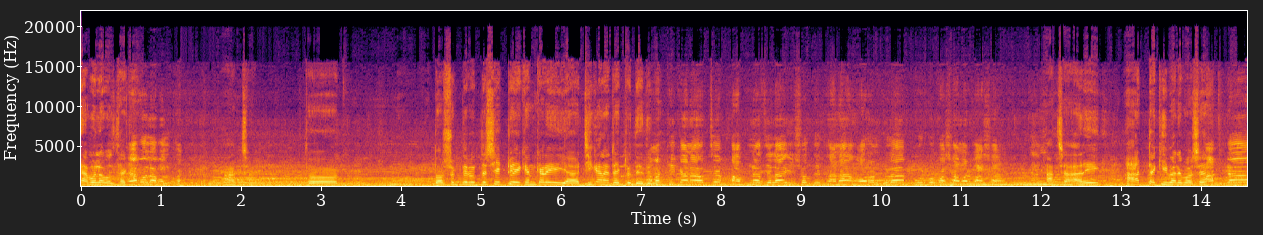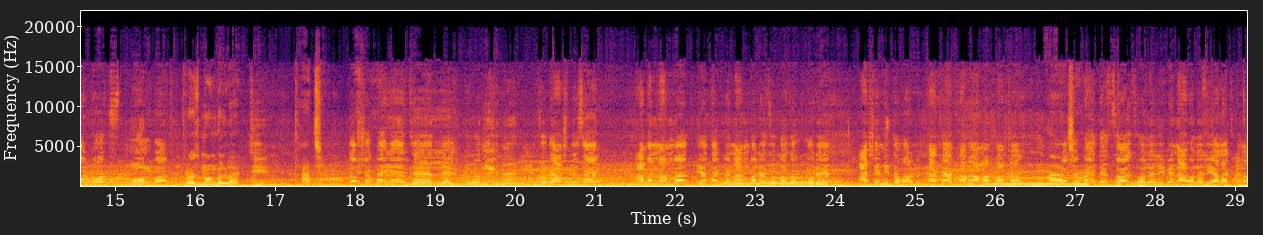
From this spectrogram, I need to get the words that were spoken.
অ্যাভেলেবল থাকে? অ্যাভেলেবল থাকে। আচ্ছা। তো দর্শকদের উদ্দেশ্যে একটু এখানকার এই ঠিকানাটা একটু দিয়ে দেবেন আমার ঠিকানা হচ্ছে পাবনা জেলা ঈশ্বরদী থানা অরণকুলা পূর্ব পাশে আমার বাসা। আচ্ছা আর এই হাটটা কিবারে বসে? আটটা রোজ মঙ্গলবার। রোজ মঙ্গলবার? জি। আচ্ছা। দর্শক ভাইরা যে যদি আসতে চায় আমার নাম্বার দেওয়া থাকবে নাম্বারে যোগাযোগ করে আসে নিতে পারবে। থাকা খাওয়া আমার বাসায়। আচ্ছা। দর্শক ভাইদের চয়েস হলে নিবে না হলে লিয়া লাগবে না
